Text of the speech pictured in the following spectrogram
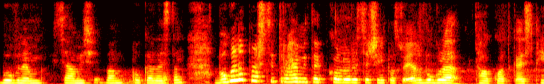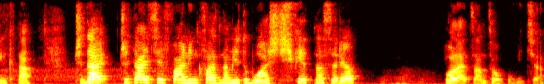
głównym chciałam się Wam pokazać ten. W ogóle patrzcie, trochę mi tak kolorystycznie pasuje, ale w ogóle ta okładka jest piękna. Czytaj, czytajcie Falling Fast, dla mnie to była świetna seria. Polecam całkowicie.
